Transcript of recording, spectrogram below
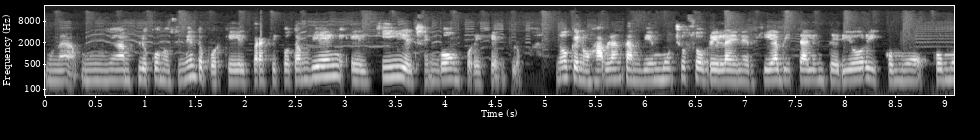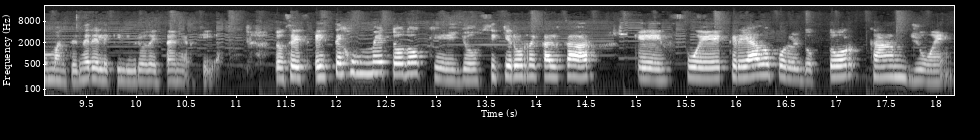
amplio conocimiento, porque él practicó también el Qi y el Shengon, por ejemplo, ¿no? que nos hablan también mucho sobre la energía vital interior y cómo, cómo mantener el equilibrio de esta energía. Entonces, este es un método que yo sí quiero recalcar que fue creado por el doctor Kang Yuen.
